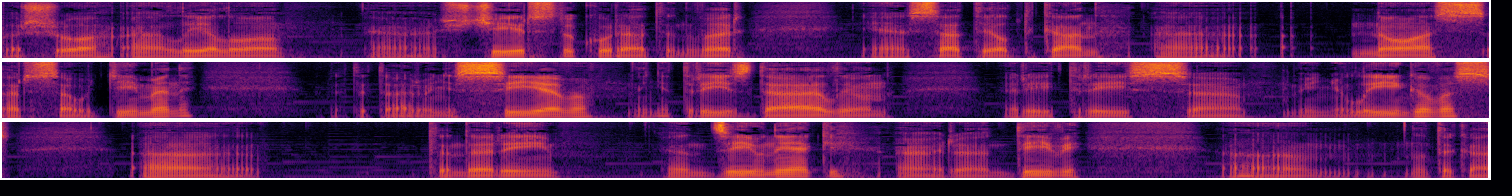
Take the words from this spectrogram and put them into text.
par šo uh, lielo uh, šķirstu, kurā tad var uh, satilpt gan uh, Noas ar savu ģimeni, tad tā ir viņa sieva, viņa trīs dēli un arī trīs uh, viņu līgavas, uh, tad arī uh, dzīvnieki ar uh, divi uh, um, nu, tā kā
